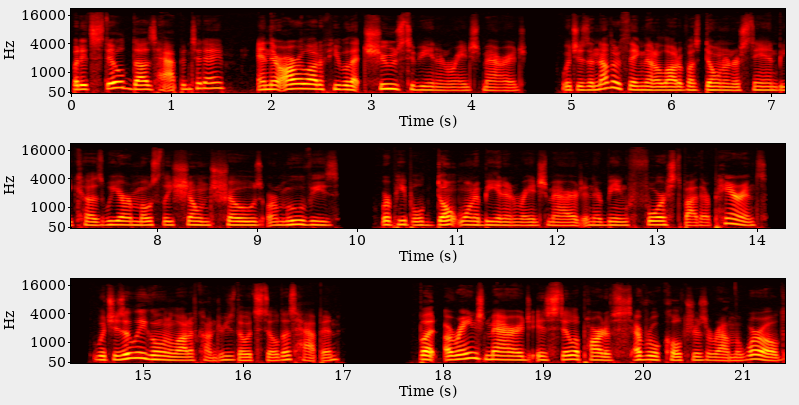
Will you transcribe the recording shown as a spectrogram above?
but it still does happen today. And there are a lot of people that choose to be in an arranged marriage, which is another thing that a lot of us don't understand because we are mostly shown shows or movies where people don't want to be in an arranged marriage and they're being forced by their parents, which is illegal in a lot of countries, though it still does happen. But arranged marriage is still a part of several cultures around the world.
